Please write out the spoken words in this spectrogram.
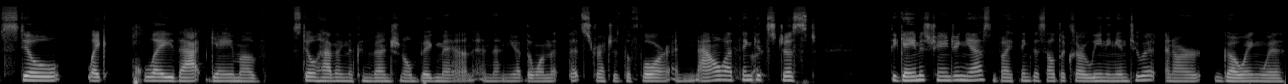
still, like, play that game of still having the conventional big man, and then you have the one that that stretches the floor, and now I think right. it's just the game is changing, yes, but I think the Celtics are leaning into it and are going with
